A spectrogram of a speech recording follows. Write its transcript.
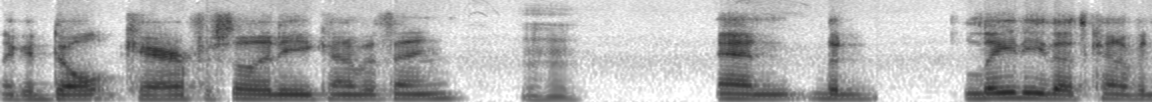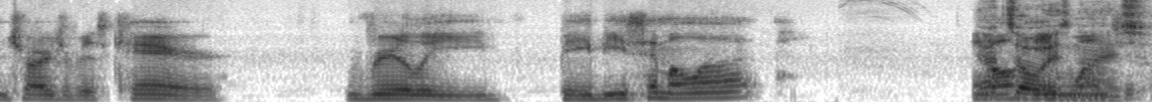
like adult care facility kind of a thing Mm-hmm. And the lady that's kind of in charge of his care really babies him a lot. And That's all he always wants- nice.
